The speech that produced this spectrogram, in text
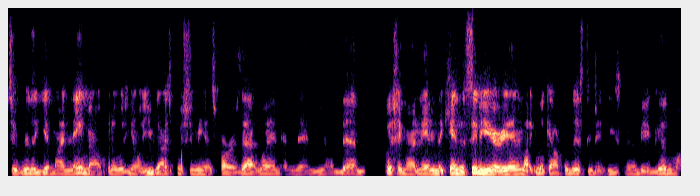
to really get my name out. But it was, you know, you guys pushing me as far as that went. And then, you know, them pushing my name in the Kansas City area and like, look out for this student. He's going to be a good one.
